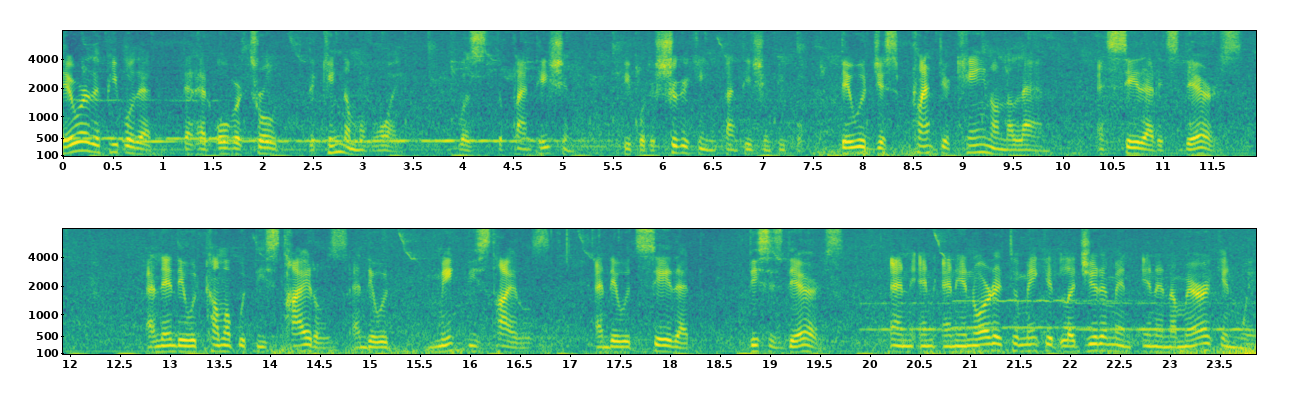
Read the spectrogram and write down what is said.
They were the people that, that had overthrown the kingdom of Hawaii, was the plantation people, the sugarcane plantation people. They would just plant their cane on the land and say that it's theirs. And then they would come up with these titles and they would make these titles and they would say that this is theirs. And, and, and in order to make it legitimate in an American way,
